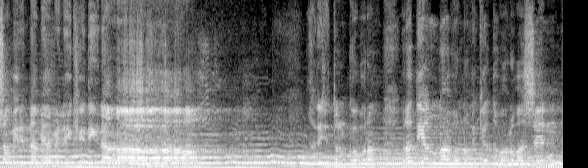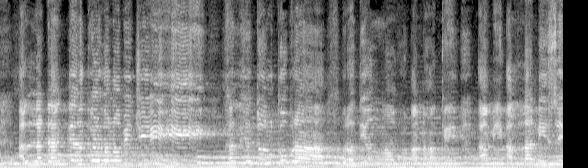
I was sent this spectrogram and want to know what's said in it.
স্বামীর নামে আমি লিখে দিলাম খাদিজাতুল কুবরা রাদিয়াল্লাহু নবীকে এত ভালোবাসেন। আল্লাহ ডাক দেয়া কইব নবীজি খাদিজাতুল কুবরা রাদিয়াল্লাহু আনহাকে আমি আল্লাহ নিজে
